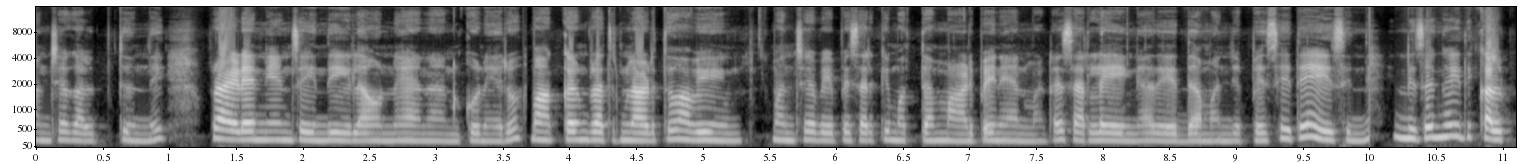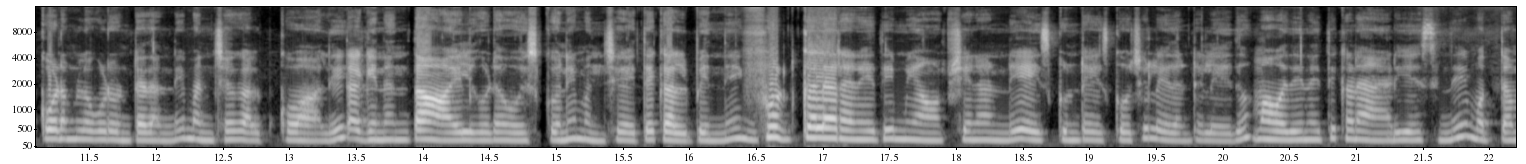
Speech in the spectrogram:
మంచిగా కలుపుతుంది. ఫ్రైడ్ ఆనియన్స్ ఏంది ఇలా ఉన్నాయని అనుకునేరు. మా అక్కని బతిమలాడుతూ అవి మంచిగా వేపేసరికి మొత్తం మాడిపోయినాయి అనమాట సర్లే ఏం కాదు వేద్దామని చెప్పేసి అయితే వేసింది. నిజంగా ఇది కలుపుకోవడంలో కూడా ఉంటుందండి. మంచిగా కలుపుకోవాలి. తగినంత ఆయిల్ కూడా పోసుకొని మంచిగా అయితే కలిపింది. ఫుడ్ కలర్ అనేది మీ ఆప్షన్ అండి. వేసుకుంటే వేసుకోవచ్చు లేదంటే లేదు. మా వదిన అయితే ఇక్కడ యాడ్ చేసింది. మొత్తం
